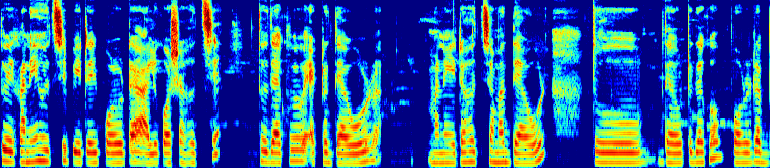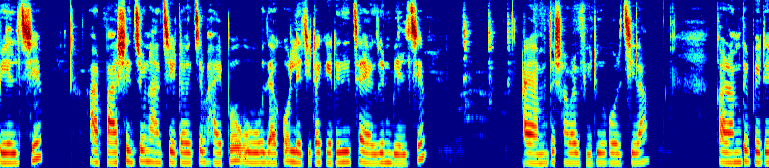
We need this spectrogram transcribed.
তো এখানে হচ্ছে পেটাই পরোটা, আলু কষা হচ্ছে। তো দেখো একটা দেওর মানে এটা হচ্ছে আমার দেওর। তো দেওরটা দেখো পরোটা বেলছে, আর পাশের জন আছে, এটা হচ্ছে ভাইপো। ও দেখো লেচিটা কেটে দিচ্ছে আর একজন বেলছে। আর আমি তো সবার ভিডিও করছিলাম, কারণ আমি তো পেটে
